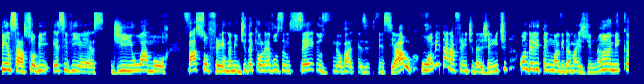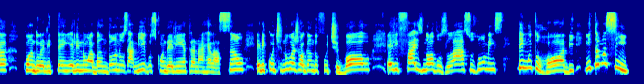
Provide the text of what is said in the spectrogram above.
pensar sobre esse viés de o amor faz sofrer na medida que eu levo os anseios do meu vazio existencial, o homem está na frente da gente quando ele tem uma vida mais dinâmica, quando ele tem, ele não abandona os amigos quando ele entra na relação, ele continua jogando futebol, ele faz novos laços, homens tem muito hobby. Então, assim,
